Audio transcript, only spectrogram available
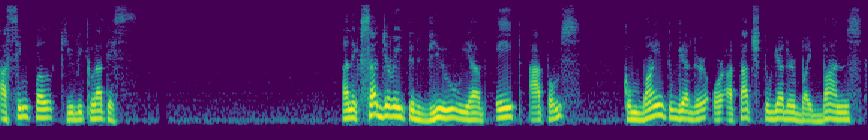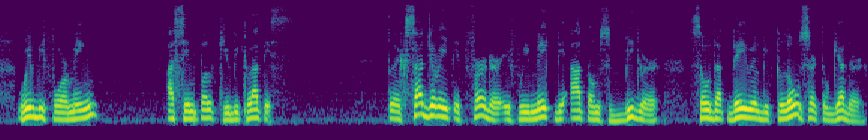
a simple cubic lattice. An exaggerated view, we have eight atoms combined together or attached together by bonds will be forming a simple cubic lattice. To exaggerate it further, if we make the atoms bigger so that they will be closer together,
